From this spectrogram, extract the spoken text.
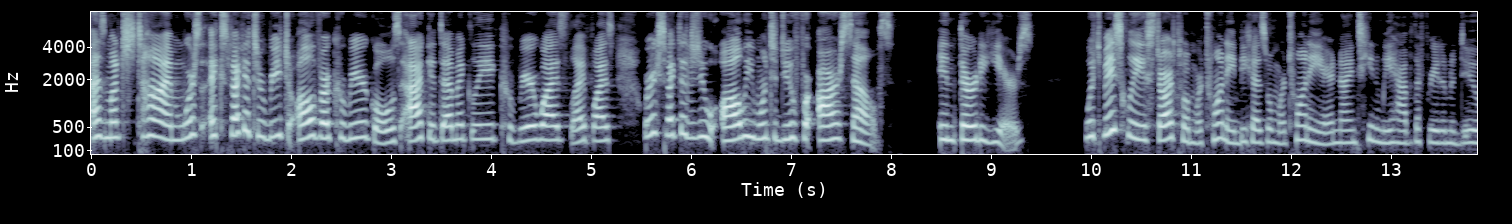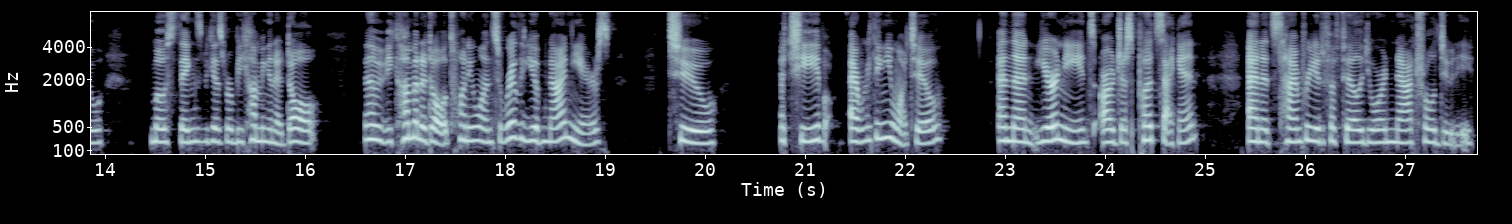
as much time. We're expected to reach all of our career goals academically, career wise, life wise. We're expected to do all we want to do for ourselves in 30 years, which basically starts when we're 20, because when we're 20 or 19, we have the freedom to do most things because we're becoming an adult. And then we become an adult at 21. So, really, you have nine years to achieve everything you want to. And then your needs are just put second. And it's time for you to fulfill your natural duty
